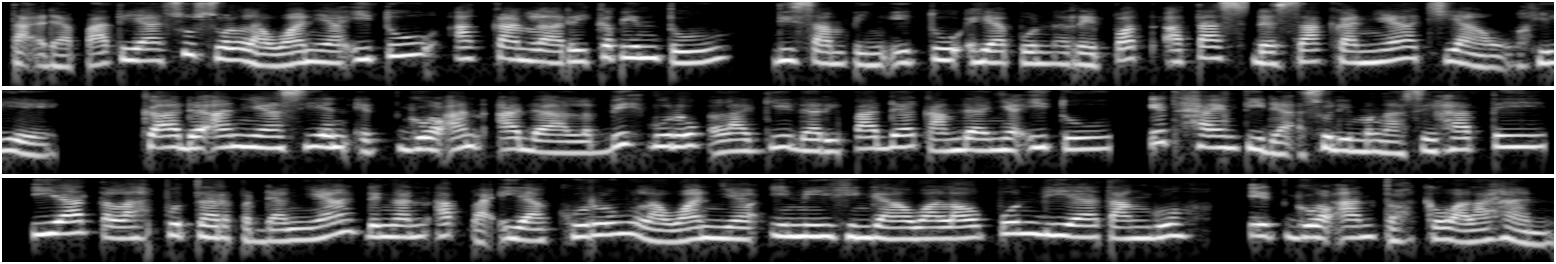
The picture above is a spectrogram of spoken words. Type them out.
tak dapat ia susul lawannya itu akan lari ke pintu, di samping itu ia pun repot atas desakannya Chiao Hie. Keadaannya Sien It Goan ada lebih buruk lagi daripada kandanya itu, It Hang tidak sudi mengasihati, ia telah putar pedangnya dengan apa ia kurung lawannya ini hingga walaupun dia tangguh, It Goan toh kewalahan.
